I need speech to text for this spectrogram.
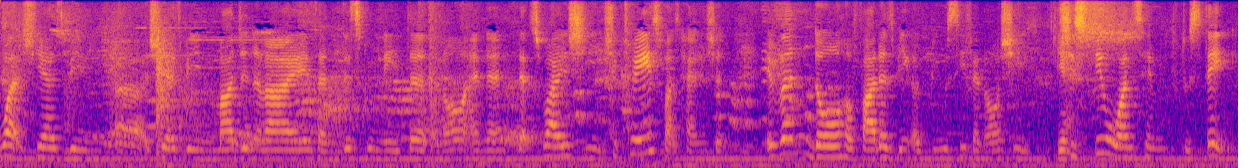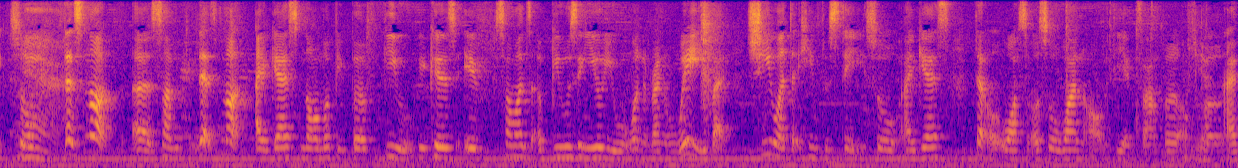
what she has been uh, she has been marginalized and discriminated and all and then that's why she she craves for attention even though her father is being abusive and all she she still wants him to stay. So Yeah. that's not uh, some that's not I guess normal people feel. Because if someone's abusing you you would want to run away but she wanted him to stay. So I guess that was also one of the example of yeah, her I,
